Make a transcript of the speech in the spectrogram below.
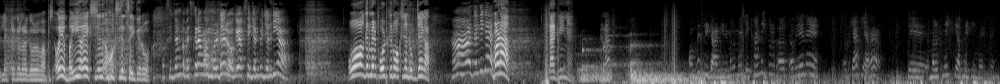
electrical अगर वापस। ओए भाई ओए ऑक्सीजन ऑक्सीजन सही करो। ऑक्सीजन को मिस करा वहाँ मर्डर हो गया ऑक्सीजन पे जल्दी आ। ओ अगर मैं रिपोर्ट करूँ ऑक्सीजन रुक जाएगा। हाँ हाँ जल्दी कर। मरा। टैग ग्रीन है है ना? ऑब्वियसली मतलब मैंने देखा नहीं कि अगले ने क्या किया ना कि स्निच किया अपने टीममेट से मतलब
